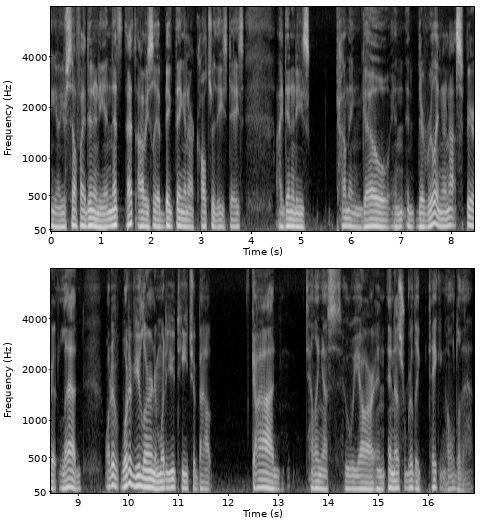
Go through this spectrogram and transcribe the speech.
you know, your self identity, and that's that's obviously a big thing in our culture these days. Identities come and go, and, and they're really they're not spirit led. What have what have you learned, and what do you teach about God telling us who we are and, and us really taking hold of that?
